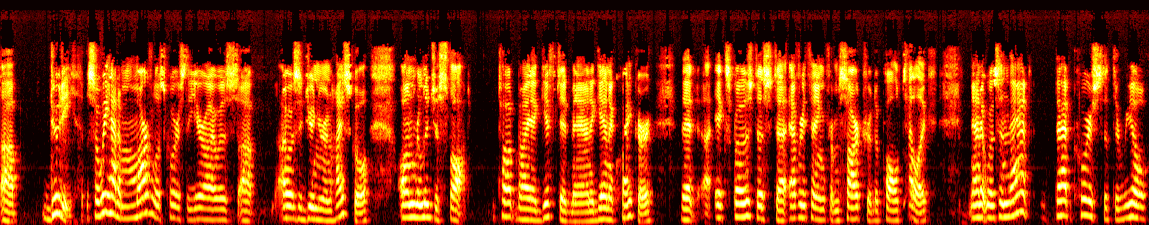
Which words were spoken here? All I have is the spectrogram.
Uh, duty. So we had a marvelous course the year I was uh, I was a junior in high school, on religious thought, taught by a gifted man, again a Quaker, that uh, exposed us to everything from Sartre to Paul Tillich. And it was in that that course that the real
